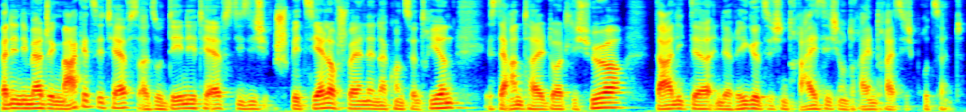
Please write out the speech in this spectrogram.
Bei den Emerging Markets ETFs, also den ETFs, die sich speziell auf Schwellenländer konzentrieren, ist der Anteil deutlich höher. Da liegt er in der Regel zwischen 30 und 33 Prozent.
